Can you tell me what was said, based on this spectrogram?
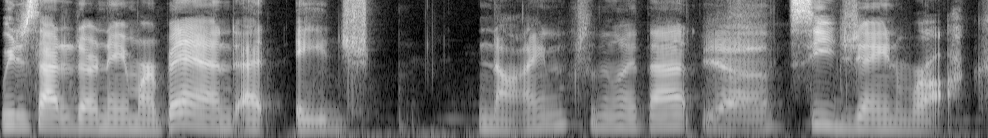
we decided to name our band at age nine, something like that. Yeah. See Jane Rock.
